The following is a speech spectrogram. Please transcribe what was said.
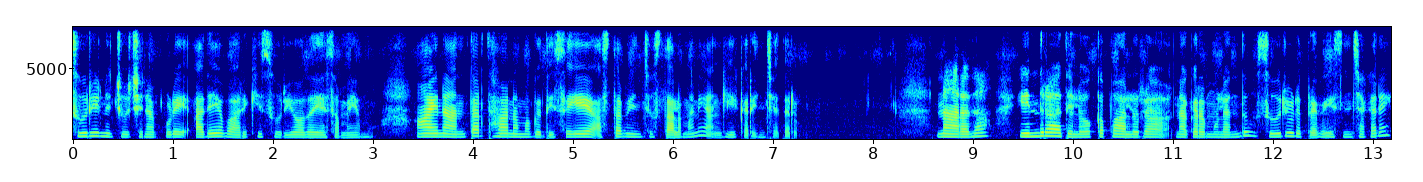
సూర్యుని చూచినప్పుడే అదే వారికి సూర్యోదయ సమయము. ఆయన అంతర్ధానముకు దిశయే అస్తమించు స్థలమని అంగీకరించెదరు. నారద ఇంద్రాది లోకపాలుర నగరములందు సూర్యుడు ప్రవేశించగానే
